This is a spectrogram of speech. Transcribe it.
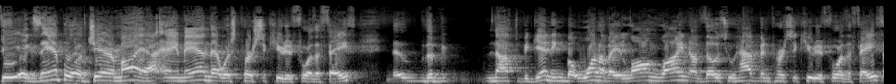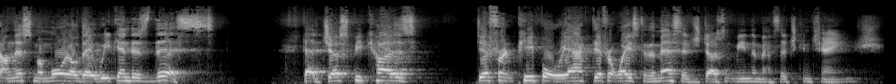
the example of Jeremiah, a man that was persecuted for the faith, the, not the beginning, but one of a long line of those who have been persecuted for the faith on this Memorial Day weekend is this that just because different people react different ways to the message doesn't mean the message can change.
